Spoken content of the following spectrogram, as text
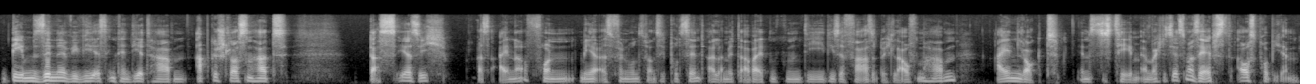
dem Sinne, wie wir es intendiert haben, abgeschlossen hat, dass er sich als einer von mehr als 25 Prozent aller Mitarbeitenden, die diese Phase durchlaufen haben, einloggt ins System. Er möchte es jetzt mal selbst ausprobieren.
